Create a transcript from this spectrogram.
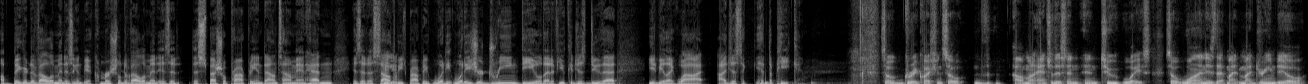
a bigger development? Is it going to be a commercial development? Is it the special property in downtown Manhattan? Is it a South mm-hmm. Beach property? What, do, what is your dream deal that if you could just do that, you'd be like, wow, I, I just hit the peak? So great question. So th- I'm going to answer this in, in two ways. So one is that my, my dream deal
